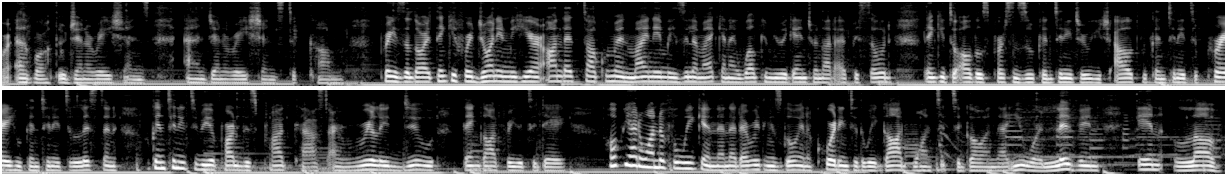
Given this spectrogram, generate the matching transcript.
forever through generations and generations to come. Praise the Lord. Thank you for joining me here on Let's Talk Women. My name is Zeela Mac and I welcome you again to another episode. Thank you to all those persons who continue to reach out, who continue to pray, who continue to listen, who continue to be a part of this podcast. I really do thank God for you today. Hope you had a wonderful weekend and that everything is going according to the way God wants it to go and that you are living in love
